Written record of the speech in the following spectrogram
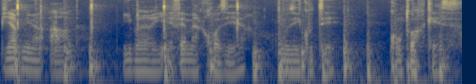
Bienvenue à Arles, librairie éphémère croisière. Vous écoutez Comptoir Caisse.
